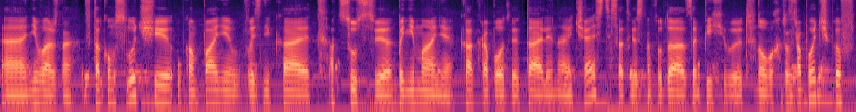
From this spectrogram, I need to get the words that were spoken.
э, неважно. В таком случае у компании возникает отсутствие понимания, как работает та или иная часть. Соответственно, туда запихивают новых разработчиков,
